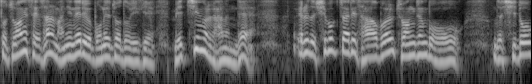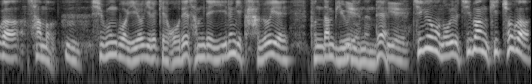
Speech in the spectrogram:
또 중앙에서 예산을 많이 내려 보내줘도 이게 매칭을 하는데 예를 들어 10억짜리 사업을 중앙정부 이제 시도가 3억, 음. 시군구가 2억 이렇게 5대 3대 2 이런 게 과거의 분담 비율이었는데 예. 지금은 오히려 지방 기초가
